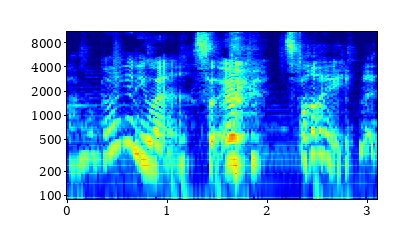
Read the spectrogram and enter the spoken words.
I'm not going anywhere, so it's fine.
